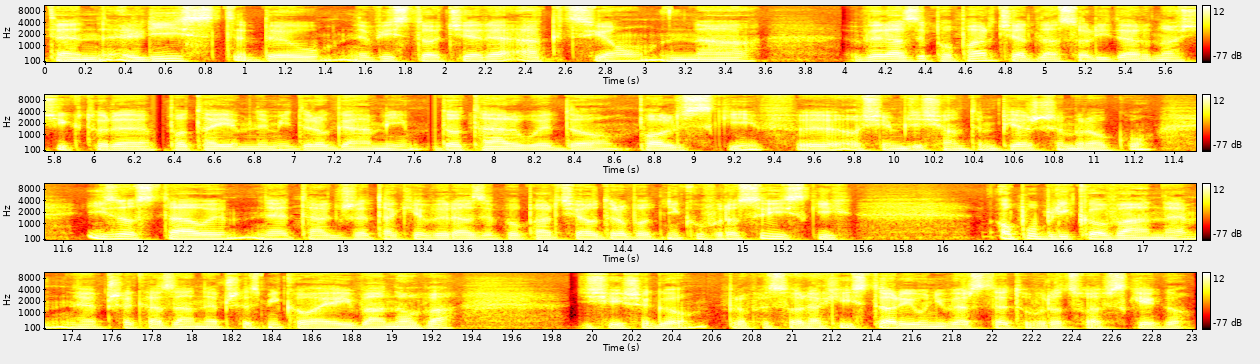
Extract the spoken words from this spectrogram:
Ten list był w istocie reakcją na wyrazy poparcia dla Solidarności, które potajemnymi drogami dotarły do Polski w 1981 roku i zostały także takie wyrazy poparcia od robotników rosyjskich, opublikowane, przekazane przez Mikołaja Iwanowa dzisiejszego profesora historii Uniwersytetu Wrocławskiego,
